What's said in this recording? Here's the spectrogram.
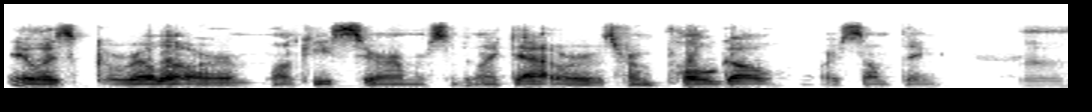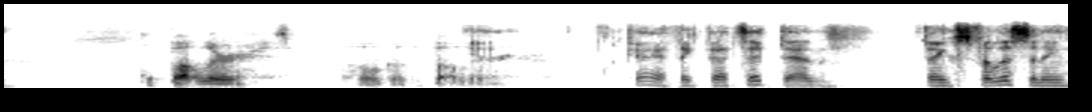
It was gorilla or monkey serum or something like that, or it was from Pogo or something. uh, The butler, Pogo the butler. okay, I think that's it then. Thanks for listening.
